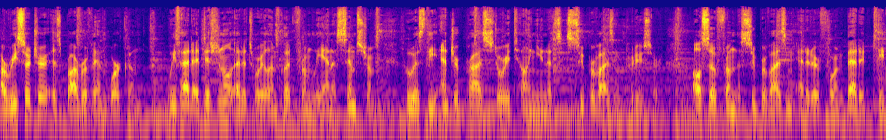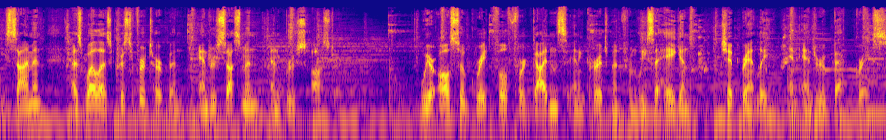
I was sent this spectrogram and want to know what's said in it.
Our researcher is Barbara Van Woerkom. We've had additional editorial input from Liana Simstrom, who is the Enterprise Storytelling Unit's supervising producer. Also from the supervising editor for Embedded, Katie Simon, as well as Christopher Turpin, Andrew Sussman, and Bruce Auster. We are also grateful for guidance and encouragement from Lisa Hagen, Chip Brantley, and Andrew Beck Grace.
